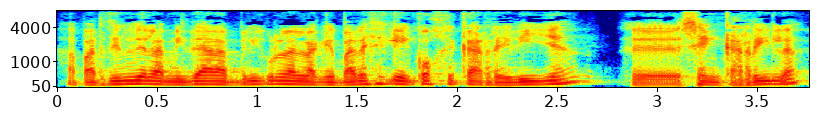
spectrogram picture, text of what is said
a partir de la mitad de la película, en la que parece que coge carrerilla, eh, se encarrila,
